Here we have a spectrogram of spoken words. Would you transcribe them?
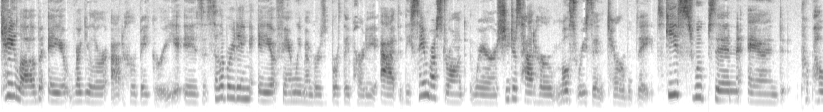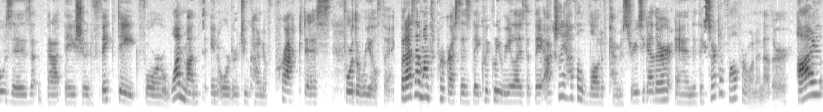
Caleb, a regular at her bakery, is celebrating a family member's birthday party at the same restaurant where she just had her most recent terrible date. He swoops in and proposes that they should fake date for one month in order to kind of practice for the real thing. But as that month progresses, they quickly realize that they actually have a lot of chemistry together and they start to fall for one another. I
